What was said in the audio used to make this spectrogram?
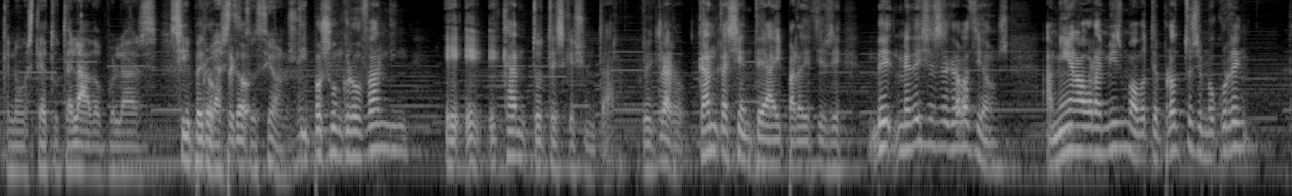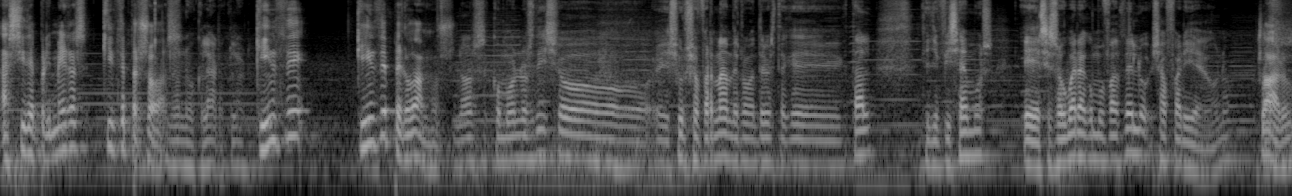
que non estea tutelado polas sí, pero, polas pero, institucións. Pero, tipos un crowdfunding e, e, e canto tes que xuntar Porque claro, canta xente hai para dicirse Ve, Me deixas as grabacións A mí agora mismo a bote pronto se me ocurren Así de primeiras 15 persoas No, no, claro, claro 15 15, pero vamos. Nos, como nos dixo eh, Xurxo Fernández nunha entrevista que tal, que lle fixemos, eh, se soubera como facelo, xa faría eu, non? Claro,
